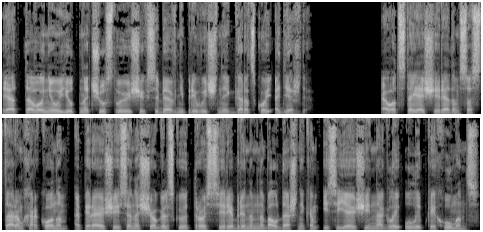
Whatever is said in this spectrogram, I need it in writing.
и оттого неуютно чувствующих себя в непривычной городской одежде а вот стоящий рядом со старым Харконом, опирающийся на щегольскую трость серебряным набалдашником и сияющий наглой улыбкой Хуманс,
